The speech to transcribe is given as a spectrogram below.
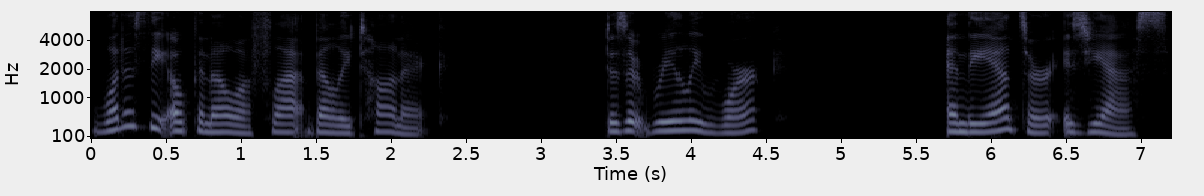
what is the Okinawa Flat Belly Tonic? Does it really work? And the answer is yes.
